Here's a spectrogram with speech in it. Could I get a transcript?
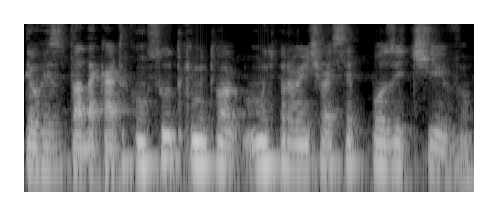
ter o resultado da carta consulta, que muito, muito provavelmente vai ser positivo.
